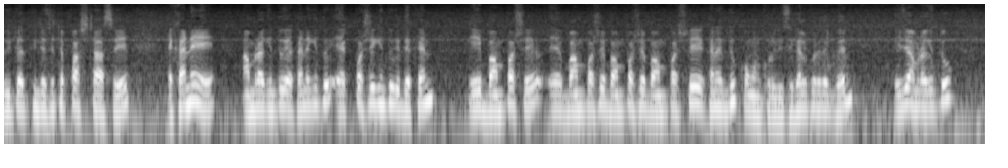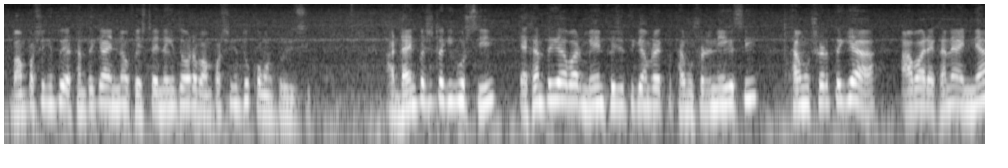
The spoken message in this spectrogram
দুইটা, তিনটা সেটা পাঁচটা আছে। এখানে আমরা কিন্তু, এখানে কিন্তু এক পাশে কিন্তু দেখেন, এই বাম পাশে বাম পাশে বাম পাশে বাম পাশে এখানে কিন্তু কমন করে দিছি। খেয়াল করে দেখবেন, এই যে আমরা কিন্তু বাম পাশে কিন্তু এখান থেকে আইনাও ফেসটা আইনা কিন্তু আমরা বাম পাশে কিন্তু কমন করে দিছি। আর ডাইন পাশেটা কী করছি, এখান থেকে আবার মেন ফেজের থেকে আমরা একটা থার্মোস্টারে নিয়ে গেছি। থার্মোস্টার থেকে আবার এখানে আইনা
